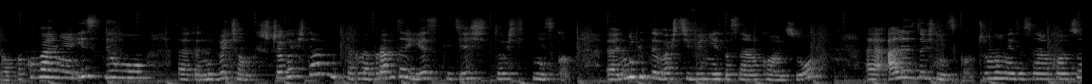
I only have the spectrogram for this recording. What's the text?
to opakowanie i z tyłu e, ten wyciąg z czegoś tam tak naprawdę jest gdzieś dość nisko. E, Nigdy właściwie nie jest na samym końcu, ale jest dość nisko. Czemu nie jest na samym końcu?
